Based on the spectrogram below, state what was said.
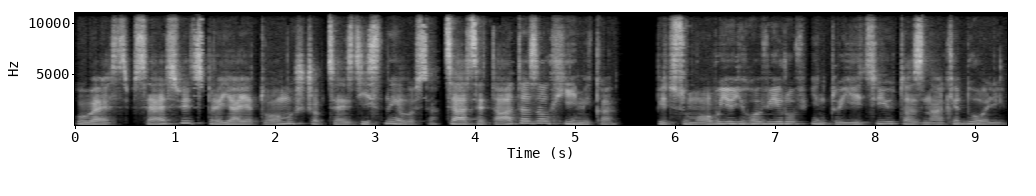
увесь Всесвіт сприяє тому, щоб це здійснилося. Ця цитата з алхіміка підсумовує його віру в інтуїцію та знаки долі.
